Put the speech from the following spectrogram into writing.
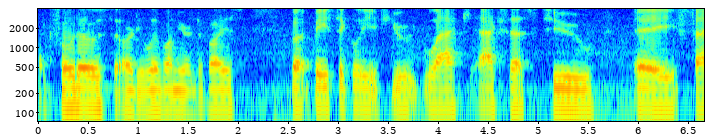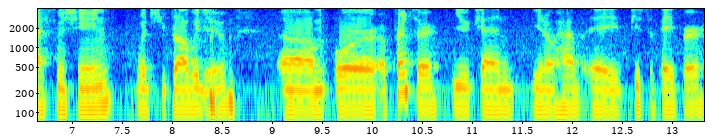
like photos that already live on your device. But basically, if you lack access to a fax machine, which you probably do, um, or a printer, you can you know have a piece of paper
